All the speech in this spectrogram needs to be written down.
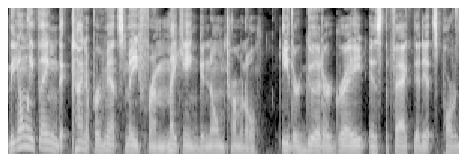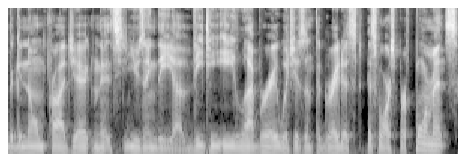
The only thing that kind of prevents me from making GNOME Terminal either good or great is the fact that it's part of the GNOME project and it's using the uh, VTE library, which isn't the greatest as far as performance.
